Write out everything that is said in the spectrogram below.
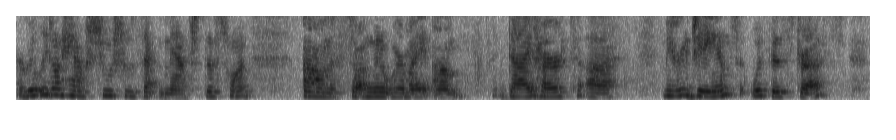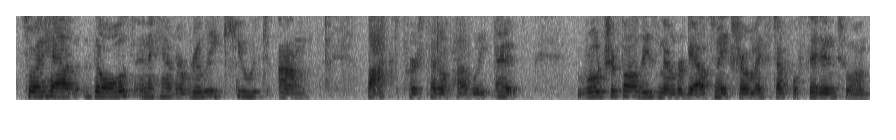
I really don't have shoe shoes that match this one. Um, so I'm going to wear my um, Die Hard uh, Mary Jane's with this dress. So I have those and I have a really cute um, box purse that'll probably I road trip all these member gals to make sure my stuff will fit into them.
